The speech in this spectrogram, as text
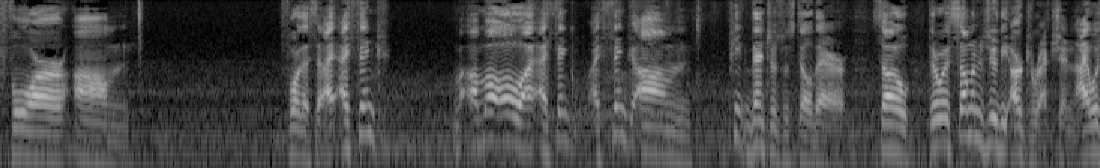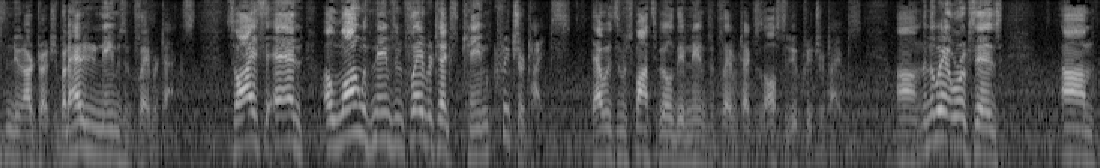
for um, for this. I, I think. Um, oh, I, I, think I think um, Pete Venters was still there. So there was someone to do the art direction. I wasn't doing art direction, but I had to do names and flavor text. So I and along with names and flavor text came creature types. That was the responsibility of names and flavor text was also to do creature types. Um, and the way it works is, um,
